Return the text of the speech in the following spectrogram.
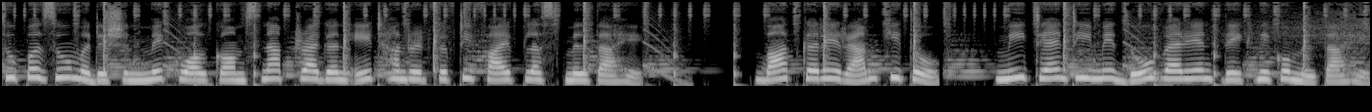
सुपर जूम एडिशन में क्वालकॉम स्नैपड्रैगन 855 प्लस मिलता है। बात करें रैम की तो मी 10T में दो वेरिएंट देखने को मिलता है,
